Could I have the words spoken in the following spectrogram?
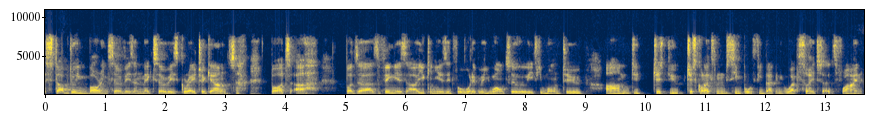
stop doing boring surveys and make surveys great again. but uh, but uh, the thing is, uh, you can use it for whatever you want. So if you want to um, do, just just collect some simple feedback on your website, that's fine.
